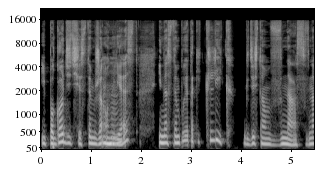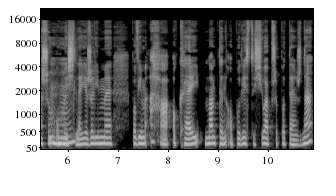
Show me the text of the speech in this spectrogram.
i pogodzić się z tym, że mhm. on jest i następuje taki klik gdzieś tam w nas, w naszym mhm. umyśle, jeżeli my powiemy, aha, okej, okay, mam ten opór, jest to siła przepotężna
